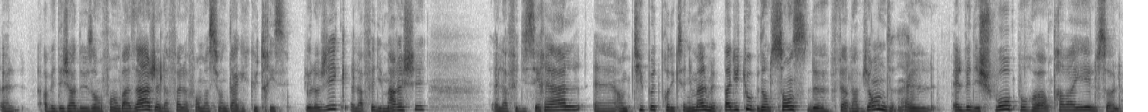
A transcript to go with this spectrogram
Elle avait déjà deux enfants en bas âge. Elle a fait la formation d'agricultrice biologique. Elle a fait du maraîcher. Elle a fait du céréal, un petit peu de production animale, mais pas du tout dans le sens de faire de la viande. Elle élevait des chevaux pour travailler le sol.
